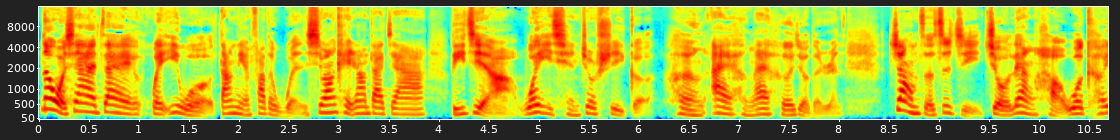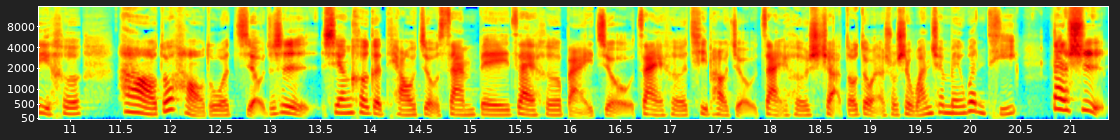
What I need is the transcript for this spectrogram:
那我现在在回忆我当年发的文，希望可以让大家理解啊，我以前就是一个很爱、很爱喝酒的人。”仗着自己酒量好，我可以喝好多好多酒，就是先喝个调酒三杯，再喝白酒，再喝气泡酒，再喝 shot，都对我来说是完全没问题。但是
